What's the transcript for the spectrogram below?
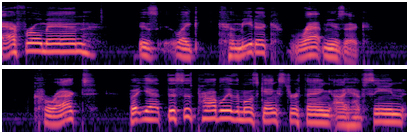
Afroman is like comedic rap music, correct? But yet, this is probably the most gangster thing I have seen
